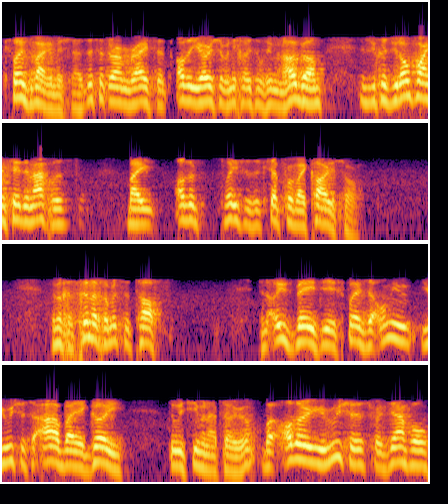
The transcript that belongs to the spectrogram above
Explains the Maggid Mishnah. This is the Rambam writes that other Yarshim Manichin Oisai Lefim and Hagam is because you don't find Seder Nachlas by other places except for by Kar Yisrael. The Minchas Chinuch Mitzvah Tov in Oiz Beis he explains that only Yerusha Sa'av by a guy do we see in Torah, but other Yerushas, for example,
